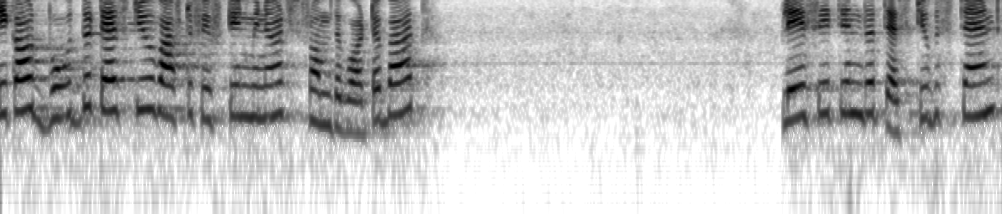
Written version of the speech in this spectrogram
Take out both the test tube after 15 minutes from the water bath. Place it in the test tube stand.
